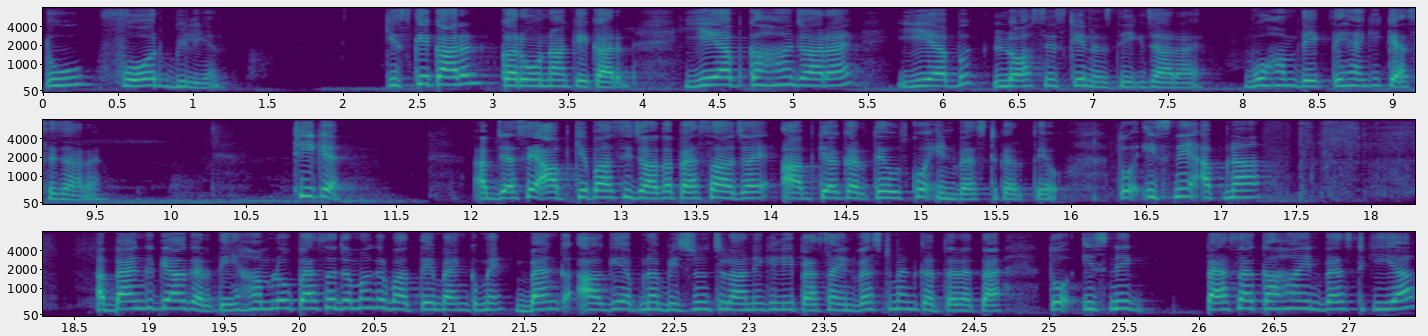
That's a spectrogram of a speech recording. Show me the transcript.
टू फोर बिलियन किसके कारण? कोरोना के कारण। ये अब कहाँ जा रहा है? ये अब लॉसेस के नज़दीक जा रहा है। वो हम देखते हैं कि कैसे जा रहा है। ठीक है? अब जैसे आपके पास ही ज़्यादा पैसा आ जाए, आप क्या करते हो? उसको इन्वेस्ट करते हो। तो इसने अपना अब बैंक क्या करती है? हम लोग पैसा जमा करवाते हैं बैंक में। बैंक आगे अपना बिज़नेस चलाने के लिए पैसा इन्वेस्टमेंट करता रहता है। तो इसने पैसा कहाँ इन्वेस्ट किया?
